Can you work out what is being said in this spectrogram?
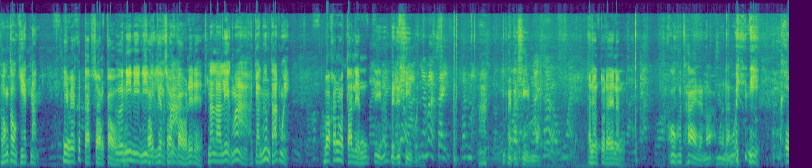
สองเก้าเกียรตินั่น นี่แม่คือตัดสองเก่าเออนี่นี่นี่สองเกียรติเลขสองมาเก่านี่เด้นั่นละเลขมาอาจารย์เพิ่มตัดหน่วยบ่คันว่าตัดเหรียญนี่มันเป็นสี่บนเนี่ยมาใส่มันมาฮะมันเป็นสี่บ่อันนั้นตัวใดนั่นโค้งคือท้ายแหละเนาะมื้อนั้นโอ้ยนี่โอ้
